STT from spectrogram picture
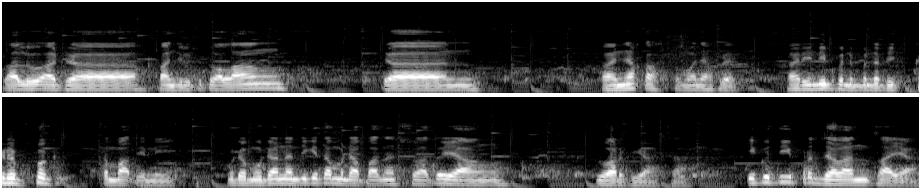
lalu ada Panjul Petualang, dan banyak lah semuanya Fred. Hari ini benar-benar digerebek tempat ini. Mudah-mudahan nanti kita mendapatkan sesuatu yang luar biasa. Ikuti perjalanan saya.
